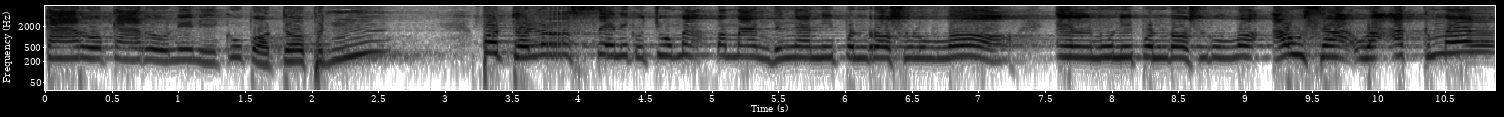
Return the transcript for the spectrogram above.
Karo-karone niku padha ben Padha lerse niku cuma pemandanganipun Rasulullah, ilmunipun Rasulullah ausa wa akmal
